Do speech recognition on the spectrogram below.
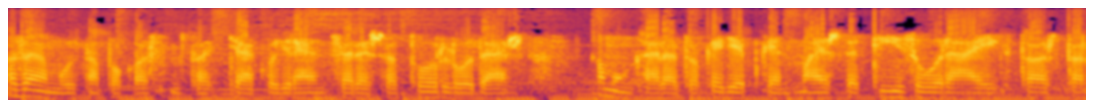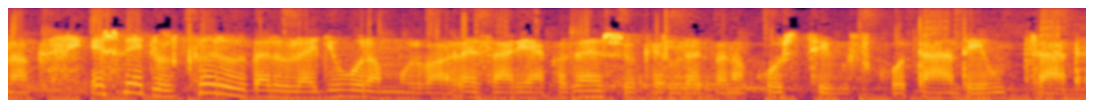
az elmúlt napok azt mutatják, hogy rendszeres a torlódás. A munkálatok egyébként ma este 10 óráig tartanak, és végül körülbelül egy óra múlva lezárják az első kerületben a Kosciuszko Tádé utcát,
